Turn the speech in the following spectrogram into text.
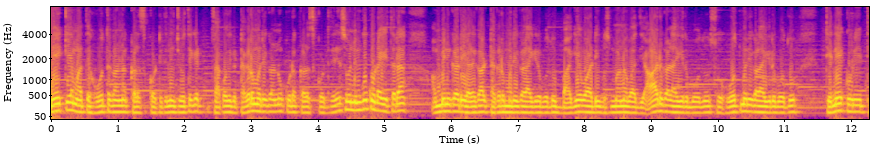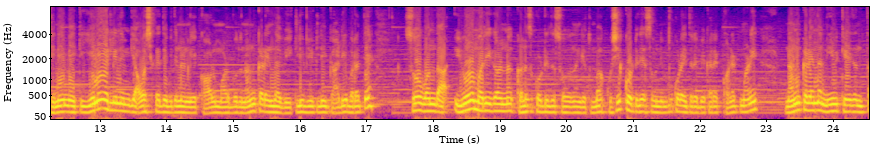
ಮೇಕೆ ಮತ್ತು ಹೋತಗಳನ್ನ ಕಳಿಸ್ಕೊಟ್ಟಿದ್ದೀನಿ ಜೊತೆಗೆ ಸಾಕೋದಕ್ಕೆ ಟಗರ್ ಮರಿಗಳನ್ನು ಕೂಡ ಕಳಿಸ್ಕೊಟ್ಟಿದ್ದೀನಿ ಸೊ ನಿಮಗೂ ಕೂಡ ಈ ಥರ ಅಮ್ಮಿನಗಡಿ, ಎಳಗಾಡ್ ಟಗರ್ ಮರಿಗಳಾಗಿರ್ಬೋದು, ಬಾಗೇವಾಡಿ, ಉಸ್ಮಾನಾಬಾದ್ ಆಡುಗಳಾಗಿರ್ಬೋದು ಸೊ ಹೋತ್ ಮರಿಗಳಾಗಿರ್ಬೋದು ತೆನೆ ಕುರಿ ತೆನೆ ಮೇಕೆ, ಏನೇ ಇರಲಿ ನಿಮಗೆ ಅವಶ್ಯಕತೆ ಬಿದ್ದರೆ ನನಗೆ ಕಾಲ್ ಮಾಡ್ಬೋದು. ನನ್ನ ಕಡೆಯಿಂದ ವೀಕ್ಲಿ ವೀಕ್ಲಿ ಗಾಡಿ ಬರುತ್ತೆ. ಸೊ ಒಂದು ಏಳು ಮರಿಗಳನ್ನ ಕಳಿಸ್ಕೊಟ್ಟಿದ್ದು ಸೊ ನನಗೆ ತುಂಬ ಖುಷಿ ಕೊಟ್ಟಿದೆ. ಸೊ ನಿಮಗೂ ಕೂಡ ಈ ಥರ ಬೇಕಾದ್ರೆ ಕನೆಕ್ಟ್ ಮಾಡಿ. ನನ್ನ ಕಡೆಯಿಂದ ನೀವು ಕೇಳಿದಂಥ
